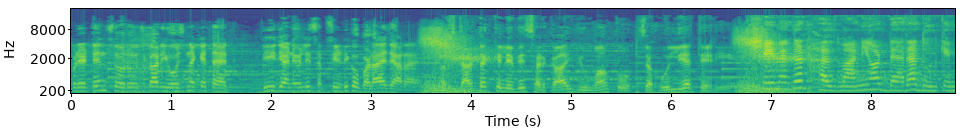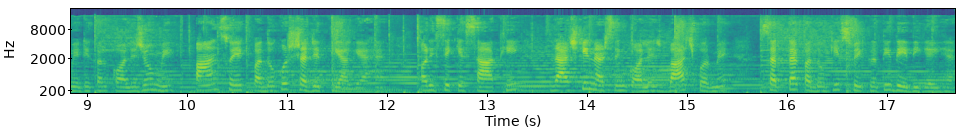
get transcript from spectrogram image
पर्यटन स्वरोजगार योजना के तहत दी जाने वाली सब्सिडी को बढ़ाया जा रहा है। अब स्टार्टअप के लिए भी सरकार युवाओं को सहूलियत दे रही है। श्रीनगर हल्द्वानी और देहरादून के मेडिकल कॉलेजों में 501 पदों को सृजित किया गया है और इसी के साथ ही राजकीय नर्सिंग कॉलेज बाजपुर में 70 पदों की स्वीकृति दे दी गई है।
